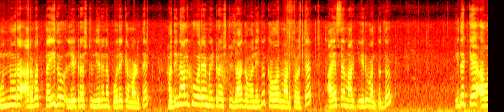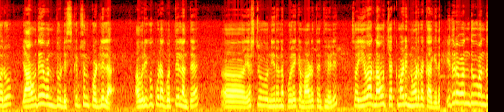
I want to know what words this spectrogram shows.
ಮುನ್ನೂರ ಅರವತ್ತೈದು ಲೀಟ್ರಷ್ಟು ನೀರನ್ನು ಪೂರೈಕೆ ಮಾಡುತ್ತೆ. ಹದಿನಾಲ್ಕೂವರೆ ಮೀಟರಷ್ಟು ಜಾಗವನ್ನು ಇದು ಕವರ್ ಮಾಡಿಕೊಳ್ಳುತ್ತೆ. ಐ ಎಸ್ ಎ ಮಾರ್ಕ್ ಇರುವಂಥದ್ದು. ಇದಕ್ಕೆ ಅವರು ಯಾವುದೇ ಒಂದು ಡಿಸ್ಕ್ರಿಪ್ಷನ್ ಕೊಡಲಿಲ್ಲ. ಅವರಿಗೂ ಕೂಡ ಗೊತ್ತಿಲ್ಲಂತೆ ಎಷ್ಟು ನೀರನ್ನು ಪೂರೈಕೆ ಮಾಡುತ್ತೆ ಅಂತ ಹೇಳಿ. ಸೊ ಇವಾಗ ನಾವು ಚೆಕ್ ಮಾಡಿ ನೋಡಬೇಕಾಗಿದೆ. ಇದರ ಒಂದು ಒಂದು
